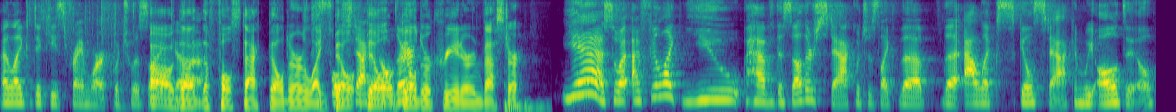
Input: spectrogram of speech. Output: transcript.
I liked Dickie's framework, which was like oh the uh, the full stack builder, like build, build builder. builder, creator, investor. Yeah, so I, I feel like you have this other stack, which is like the the Alex skill stack, and we all do,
